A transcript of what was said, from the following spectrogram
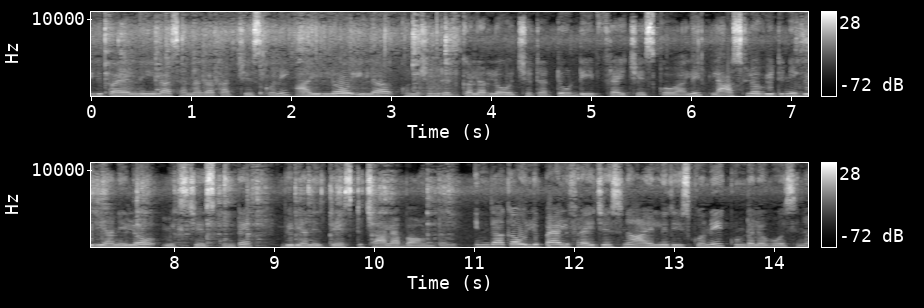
ఉల్లిపాయల్ని ఇలా సన్నగా కట్ చేసుకొని ఆయిల్లో ఇలా కొంచెం రెడ్ కలర్లో వచ్చేటట్టు డీప్ ఫ్రై చేసుకోవాలి. లాస్ట్లో వీటిని బిర్యానీలో మిక్స్ చేసుకుంటే బిర్యానీ టేస్ట్ చాలా బాగుంటది. ఇందాక ఉల్లిపాయలు ఫ్రై చేసిన ఆయిల్ని తీసుకొని కుండలో పోసిన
